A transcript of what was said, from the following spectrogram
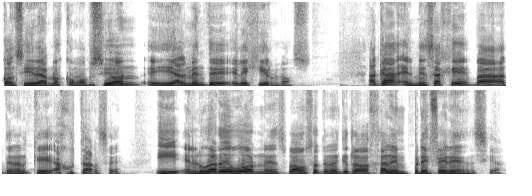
considerarnos como opción e idealmente elegirnos. Acá el mensaje va a tener que ajustarse y en lugar de awareness vamos a tener que trabajar en preferencia.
